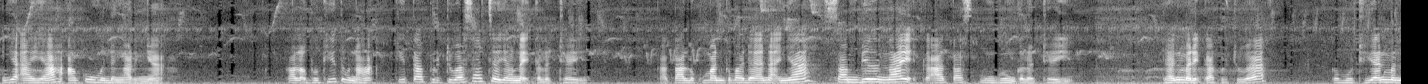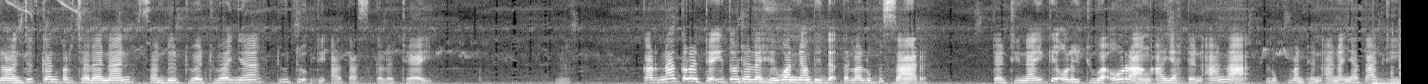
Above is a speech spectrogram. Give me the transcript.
Ya ayah, aku mendengarnya. Kalau begitu nak, kita berdua saja yang naik keledai. Kata Lukman kepada anaknya sambil naik ke atas punggung keledai. Dan mereka berdua kemudian melanjutkan perjalanan sambil dua-duanya duduk di atas keledai. Nah, karena keledai itu adalah hewan yang tidak terlalu besar dan dinaiki oleh dua orang, ayah dan anak, Lukman dan anaknya tadi,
